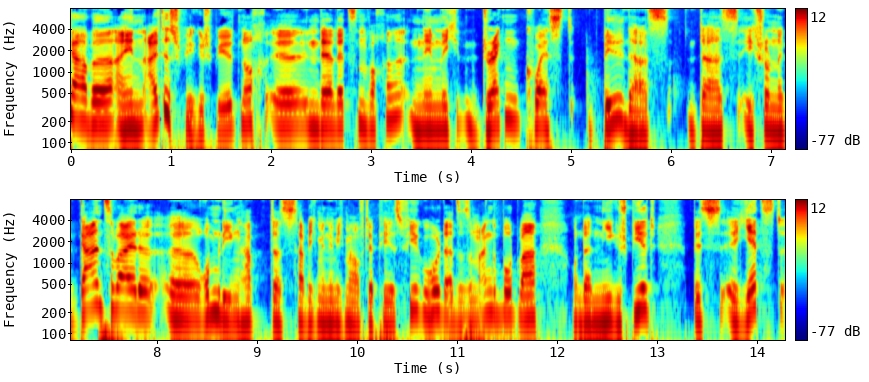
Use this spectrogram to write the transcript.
habe ein altes Spiel gespielt noch äh, in der letzten Woche, nämlich Dragon Quest Builders, das ich schon eine ganze Weile äh, rumliegen habe. Das habe ich mir nämlich mal auf der PS4 geholt, als es im Angebot war und dann nie gespielt. Bis äh, jetzt, äh,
